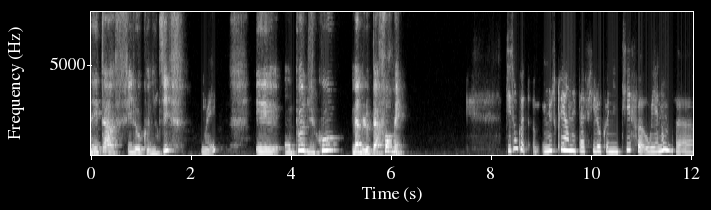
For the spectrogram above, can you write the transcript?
état philo-cognitif. Oui. Et on peut du coup même le performer. Disons que muscler un état philo-cognitif, euh, oui et non. Euh,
